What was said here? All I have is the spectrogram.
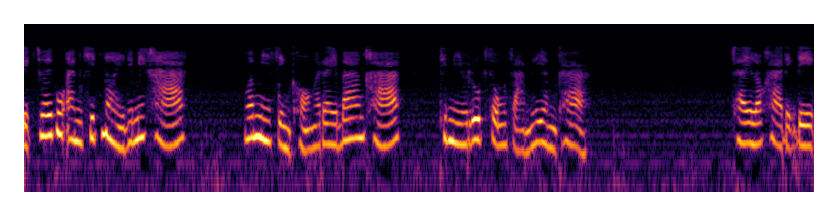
ด็กๆช่วยครูอันคิดหน่อยได้ไหมคะ ว่ามีสิ่งของอะไรบ้างคะ ที่มีรูปทรงสามเหลี่ยมค่ะ ใช่แล้วค่ะเด็ก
